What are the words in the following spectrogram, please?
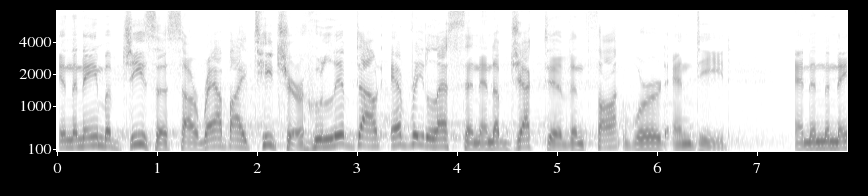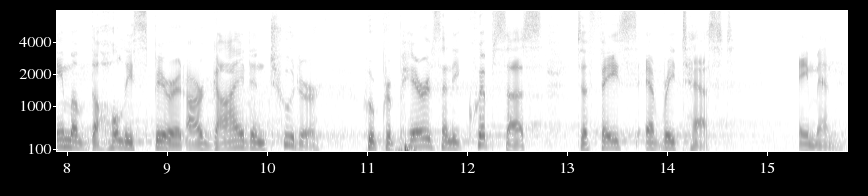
In the name of Jesus, our rabbi teacher, who lived out every lesson and objective in thought, word, and deed. And in the name of the Holy Spirit, our guide and tutor, who prepares and equips us to face every test. Amen.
